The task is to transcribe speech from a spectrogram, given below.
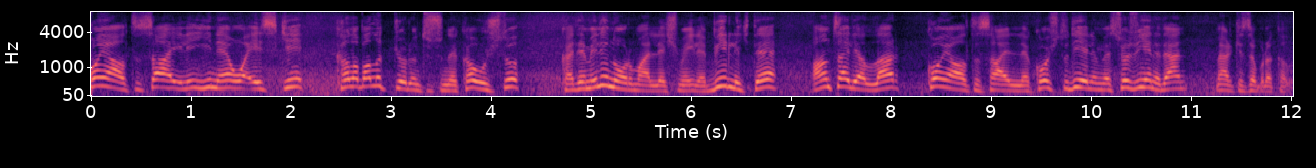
Konyaaltı sahili yine o eski kalabalık görüntüsüne kavuştu. Kademeli normalleşme ile birlikte Antalyalılar Konyaaltı sahiline koştu diyelim ve sözü yeniden merkeze bırakalım.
